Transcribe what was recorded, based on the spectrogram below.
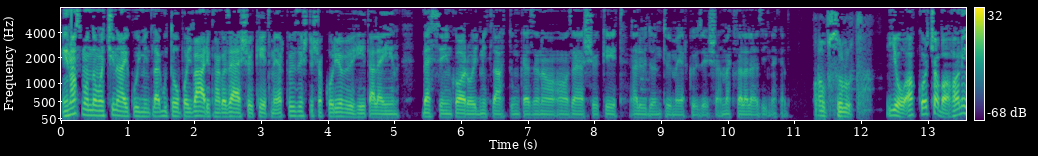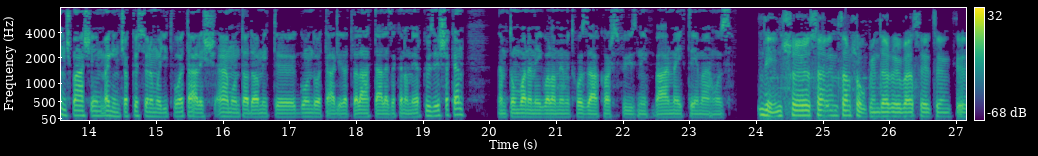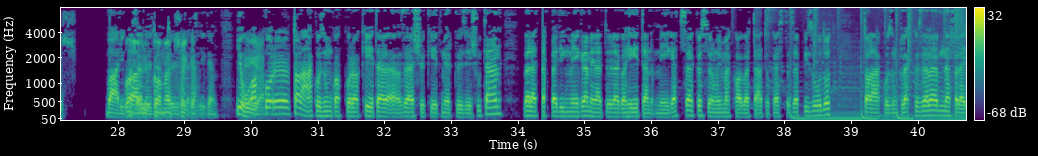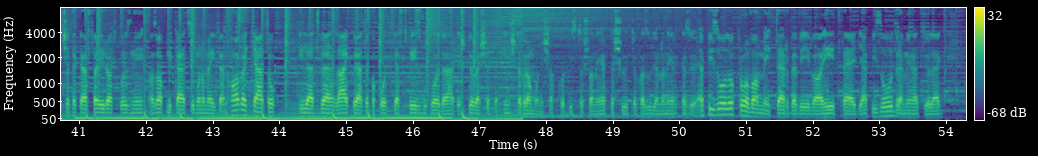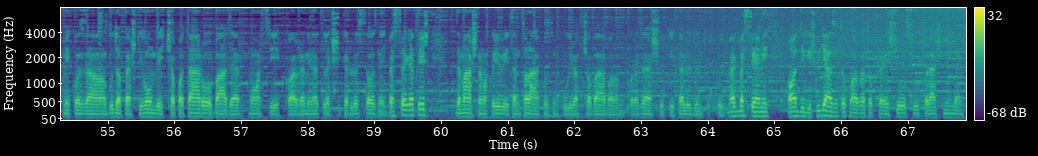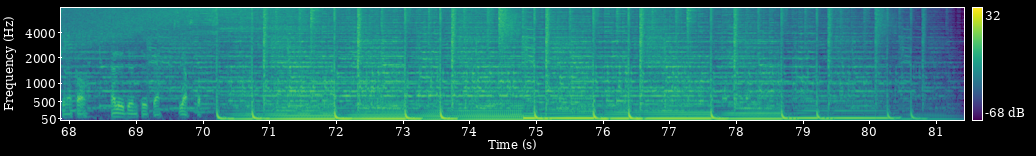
Én azt mondom, hogy csináljuk úgy, mint legutóbb, hogy várjuk meg az első két mérkőzést, és akkor jövő hét elején beszéljünk arról, hogy mit láttunk ezen az első két elődöntő mérkőzésen. Megfelel ez így neked? Abszolút. Jó, akkor Csaba, ha nincs más, én megint csak köszönöm, hogy itt voltál, és elmondtad, amit gondoltál, illetve láttál ezeken a mérkőzéseken. Nem tudom, van-e még valami, amit hozzá akarsz fűzni bármelyik témához? Nincs, szerintem sok mindenről beszéltünk, és Várjuk, Várjuk az elődöntőket. Igen. Jó, igen. akkor találkozunk akkor a két, az első két mérkőzés után, veletek pedig még remélhetőleg a héten még egyszer. Köszönöm, hogy meghallgattátok ezt az epizódot találkozunk legközelebb. Ne felejtsetek el feliratkozni az applikációban, amelyikben hallgatjátok, illetve lájkoljátok a podcast Facebook oldalát, és kövessetek Instagramon is, akkor biztosan értesültök az ugyanan érkező epizódokról. Van még tervevéve a hétre egy epizód, remélhetőleg méghozzá a budapesti Honvéd csapatáról, Báder Marciékkal remélhetőleg sikerül összehozni egy beszélgetést, de más nem, akkor jövő héten találkozunk újra Csabával, amikor az első két elődöntőt fogjuk megbeszélni. Addig is vigyázzatok magatokra, és jó szurkolást mindenkinek a elődöntőkre. Sziasztok!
